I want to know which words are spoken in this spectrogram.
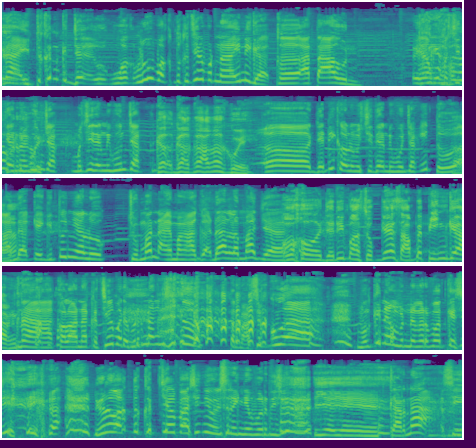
Nah itu kan keja- lu waktu kecil pernah ini gak ke Ataun? Yang Kagak masjid yang di puncak, masjid yang di puncak. Gak gak gak, gak gue. Eh, jadi kalau masjid yang di puncak itu Hah? ada kayak gitunya lu. Cuman emang agak dalam aja. Oh, jadi masuknya sampai pinggang. Nah, kalau anak kecil pada berenang di situ, termasuk gua. Mungkin yang mendengar podcast ini dulu waktu kecil pasti nyu- sering nyebur di situ. Iya iya iya. Karena si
